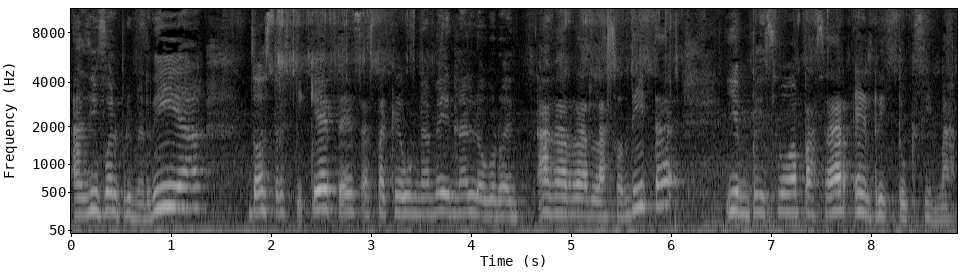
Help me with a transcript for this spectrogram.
Así fue el primer día, dos, tres piquetes, hasta que una vena logró agarrar la sondita y empezó a pasar el rituximab.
